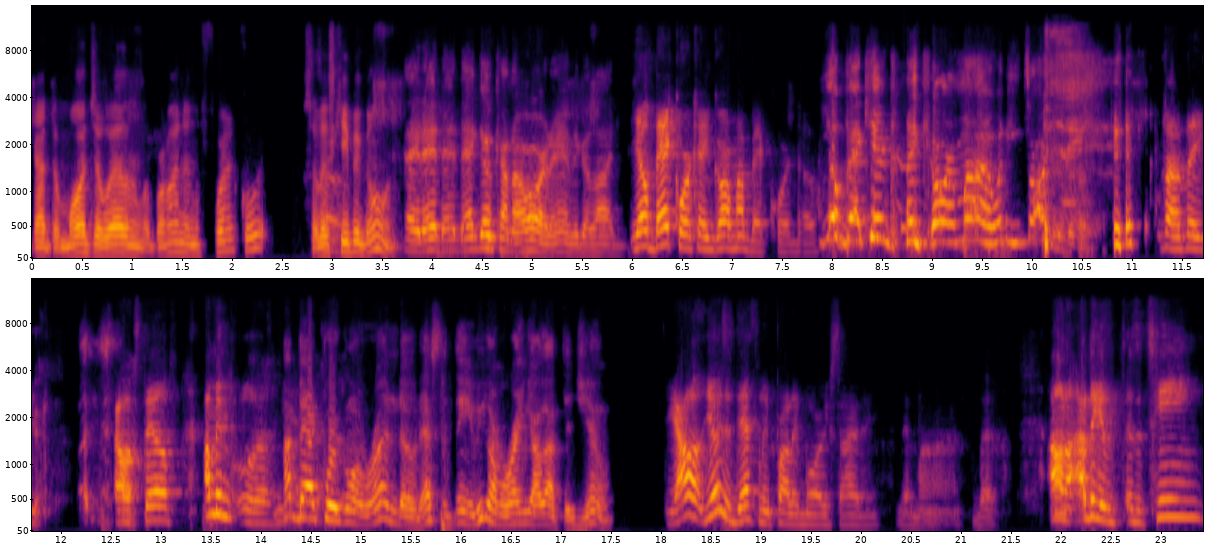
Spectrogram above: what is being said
Got DeMar Joel and LeBron in the front court. So let's So- keep it going. Hey, that that, that go kind of hard. I ain't gonna lie. to you. Yo, backcourt can't guard my backcourt though. Yo, back here, guard mine. What are you talking about? I'm trying to think. Oh, Steph. I mean, uh, My backcourt gonna run though. That's the thing. We gonna run y'all out the gym. Y'all, yours is definitely probably more exciting than mine. But I don't know. I think as, as a team,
